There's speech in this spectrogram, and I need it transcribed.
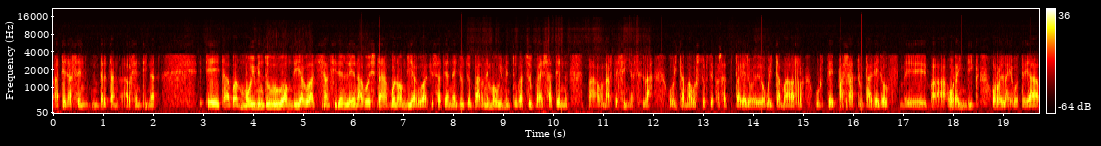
atera zen bertan Argentinan eta ba, movimentu handiagoak izan ziren lehenago ez da, bueno, handiagoak esaten nahi dut barne movimentu batzuk, ba, esaten ba, onarte zina zela, oita ma urte pasatuta gero, edo oita urte pasatuta gero, e, ba, oraindik horrela egotea,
